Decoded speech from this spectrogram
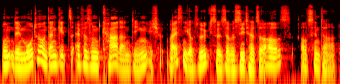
unten den Motor und dann geht einfach so ein Kardan-Ding. Ich weiß nicht, ob es wirklich so ist, aber es sieht halt so aus, aufs Hinterrad.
